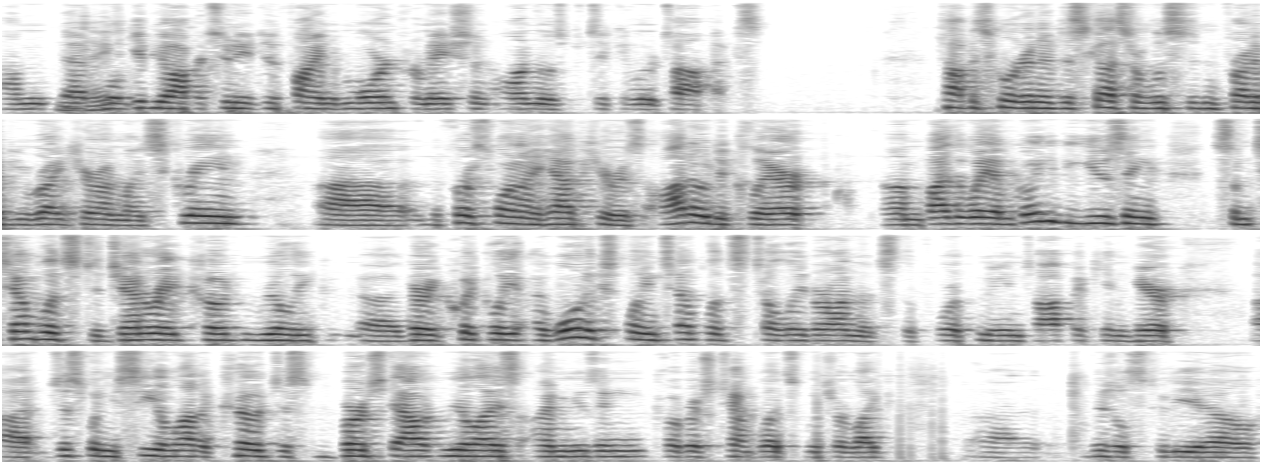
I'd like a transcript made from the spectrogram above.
um, that Indeed. will give you opportunity to find more information on those particular topics. Topics we're going to discuss are listed in front of you right here on my screen. Uh, the first one I have here is auto-declare. Um, by the way, I'm going to be using some templates to generate code really uh, very quickly. I won't explain templates till later on. That's the fourth main topic in here. Uh, just when you see a lot of code just burst out, realize I'm using CodeRush templates, which are like uh, Visual Studio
